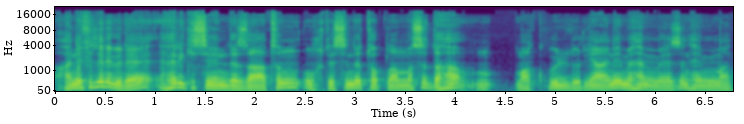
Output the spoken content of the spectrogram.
Hanefilere göre her ikisinin de zatın uhdesinde toplanması daha makbuldür. Yani hem müezzin hem iman.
